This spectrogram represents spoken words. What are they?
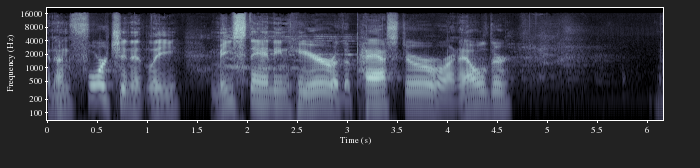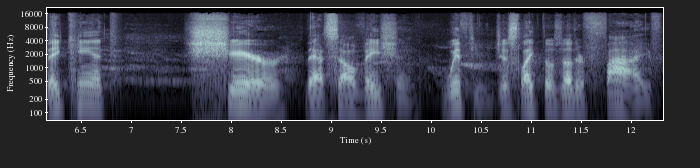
And unfortunately, me standing here or the pastor or an elder, they can't share that salvation with you, just like those other five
